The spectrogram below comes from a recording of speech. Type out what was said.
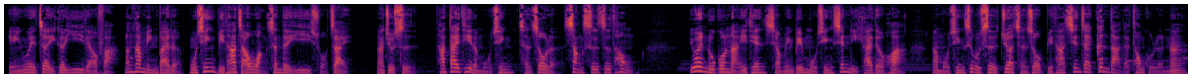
也因为这一个意义疗法，让他明白了母亲比他早往生的意义所在，那就是。他代替了母亲承受了丧失之痛，因为如果哪一天小明比母亲先离开的话，那母亲是不是就要承受比他现在更大的痛苦了呢？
